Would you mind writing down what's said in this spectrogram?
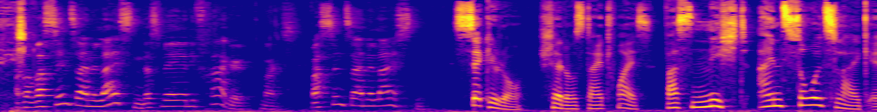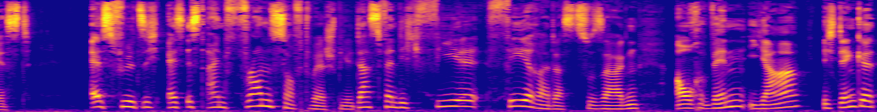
aber was sind seine Leisten? Das wäre ja die Frage, Max. Was sind seine Leisten? Sekiro, Shadows Die Twice, was nicht ein Souls-like ist. Es fühlt sich, es ist ein From Software Spiel. Das fände ich viel fairer, das zu sagen, auch wenn, ja, ich denke,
